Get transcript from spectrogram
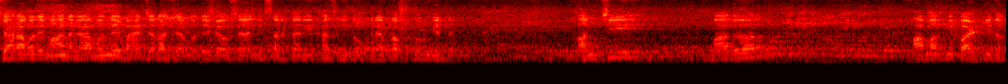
शहरामध्ये महानगरामध्ये बाहेरच्या राज्यामध्ये व्यवसाय आणि सरकारी खाजगी नोकऱ्या प्राप्त करून घेत आहे आमची मागं आम आदमी पार्टीनं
